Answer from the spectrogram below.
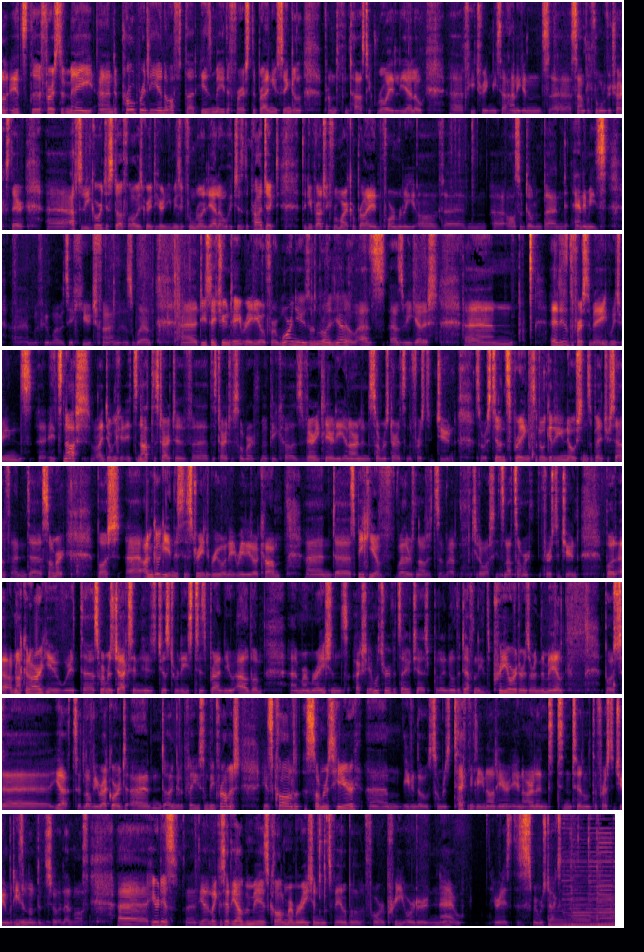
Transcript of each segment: Well, it's the 1st of May, and appropriately enough, that is May the 1st, the brand new single from the fantastic Royal Yellow, uh, featuring Lisa Hannigan's uh, sample from one of her tracks there. Uh, absolutely gorgeous stuff. Always great to hear new music from Royal Yellow, which is the project, the new project from Mark O'Brien, formerly of um, uh, awesome Dublin band Enemies, um, of whom I was a huge fan as well. Uh, do stay tuned to 8 Radio for more news on Royal Yellow as, as we get it. Um, It is the first of May, which means uh, it's not. I don't. It's not the start of uh, the start of summer because very clearly in Ireland summer starts on the first of June. So we're still in spring. So don't get any notions about yourself and uh, summer. But uh, I'm Googie, and this is Strange Brew on 8radio.com. And uh, speaking of whether it's not, it's well, you know what? It's not summer, first of June. But uh, I'm not going to argue with Swimmers Jackson, who's just released his brand new album, Murmurations. Actually, I'm not sure if it's out yet, but I know that definitely the pre-orders are in the mail. But yeah yeah, it's a lovely record, and I'm going to play you something from it. It's called Summer's Here, um, even though summer's technically not here in Ireland t- until the 1st of June, but he's in London, so I'll let him off. Uh, here it is. Uh, yeah, like I said, the album is called Murmuration. It's available for pre order now. Here it is. This is Swimmers Jackson.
